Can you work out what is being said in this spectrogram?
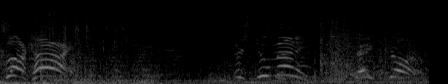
O'clock, high! There's too many! Stay sharp.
